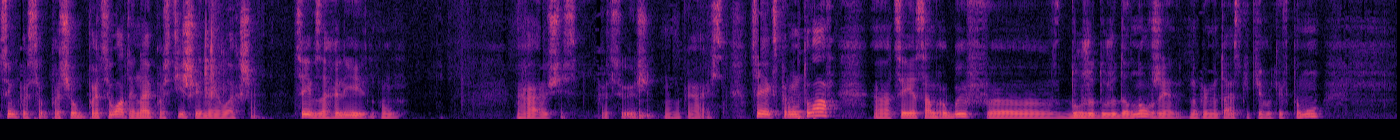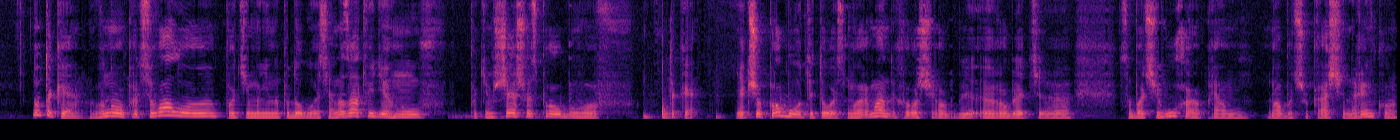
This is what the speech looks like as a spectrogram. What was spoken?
цим працю- працю- працювати найпростіше і найлегше. Цей взагалі ну, граючись, працюєш, не напрягаєшся. Це я експериментував, е, це я сам робив е, дуже-дуже давно вже, не пам'ятаю скільки років тому. Ну таке, воно працювало, потім мені не подобалось, я назад відігнув, потім ще щось пробував. Таке. Якщо пробувати, то ось Муерман хороші роблять е, собачі вуха, прям, мабуть, краще на ринку.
